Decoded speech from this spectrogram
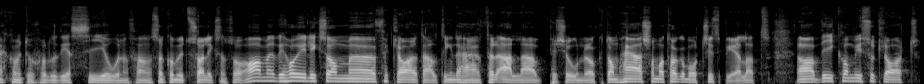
jag kommer inte ihåg vad det är CEO eller fan, som kom ut och sa liksom så, ja ah, men vi har ju liksom eh, förklarat allting det här för alla personer och de här som har tagit bort sitt spel att ja, vi kommer ju såklart,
